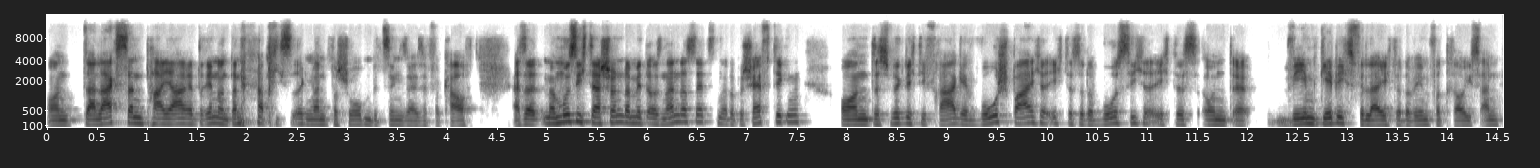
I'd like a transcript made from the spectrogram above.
Und da lag es dann ein paar Jahre drin und dann habe ich es irgendwann verschoben bzw. verkauft. Also man muss sich da schon damit auseinandersetzen oder beschäftigen. Und das ist wirklich die Frage, wo speichere ich das oder wo sichere ich das und äh, wem gebe ich es vielleicht oder wem vertraue ich es an.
